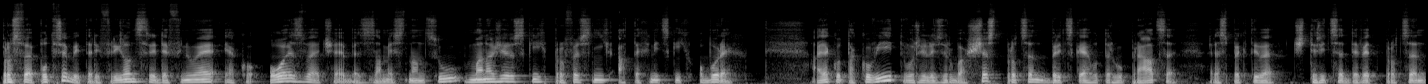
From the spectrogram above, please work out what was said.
Pro své potřeby tedy freelancery definuje jako OSVČ bez zaměstnanců v manažerských, profesních a technických oborech. a jako takový tvořili zhruba 6% britského trhu práce, respektive 49%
